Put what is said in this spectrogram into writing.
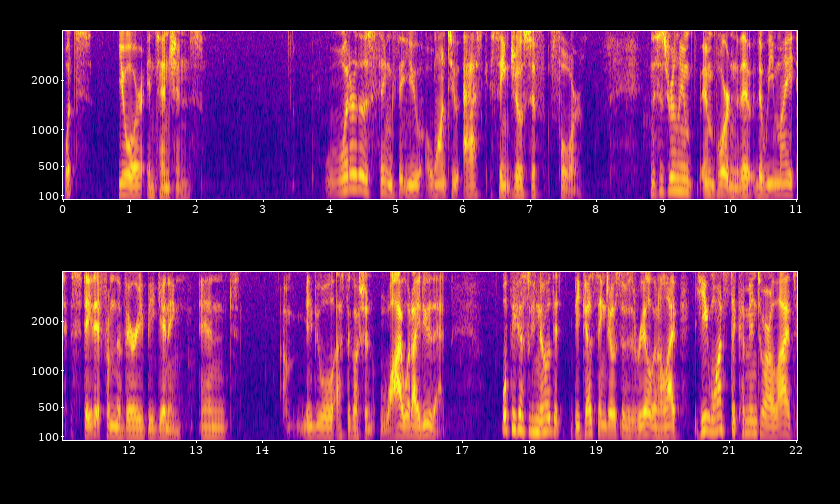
what's your intentions? What are those things that you want to ask St. Joseph for? And this is really important that, that we might state it from the very beginning. And maybe we'll ask the question why would I do that? Well, because we know that because St. Joseph is real and alive, he wants to come into our lives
